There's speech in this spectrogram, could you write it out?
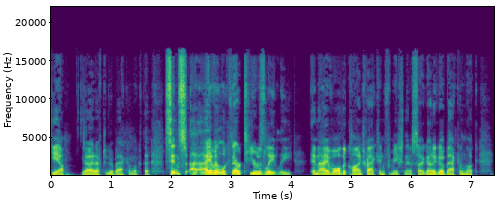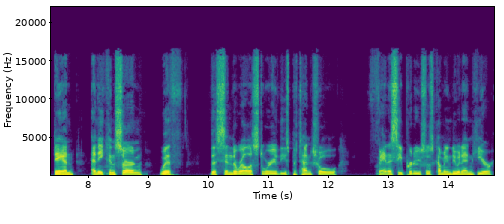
Yeah, yeah, I'd have to go back and look at that. Since I, I haven't looked at our tiers lately, and I have all the contract information there, so I got to go back and look. Dan, any concern with the Cinderella story of these potential fantasy producers coming to an end here?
